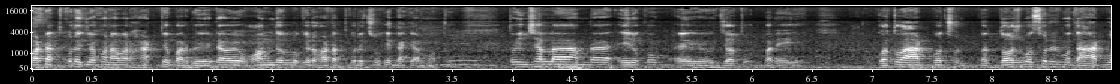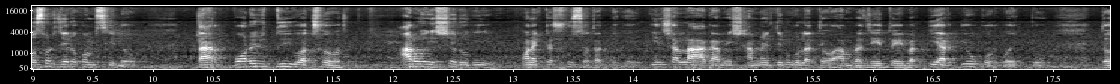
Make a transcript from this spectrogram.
হঠাৎ করে যখন আবার হাঁটতে পারবে এটা ওই অন্ধ লোকের হঠাৎ করে চোখে দেখার মতো। তো ইনশাল্লাহ আমরা এরকম যত মানে গত আট বছর বা দশ বছরের মধ্যে আট বছর যেরকম ছিল তার পরের দুই বছর আরও এসে রোগী অনেকটা সুস্থতার দিকে। ইনশাল্লাহ আগামী সামনের দিনগুলোতেও আমরা যেহেতু এবার পিআরপিও করব একটু, তো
